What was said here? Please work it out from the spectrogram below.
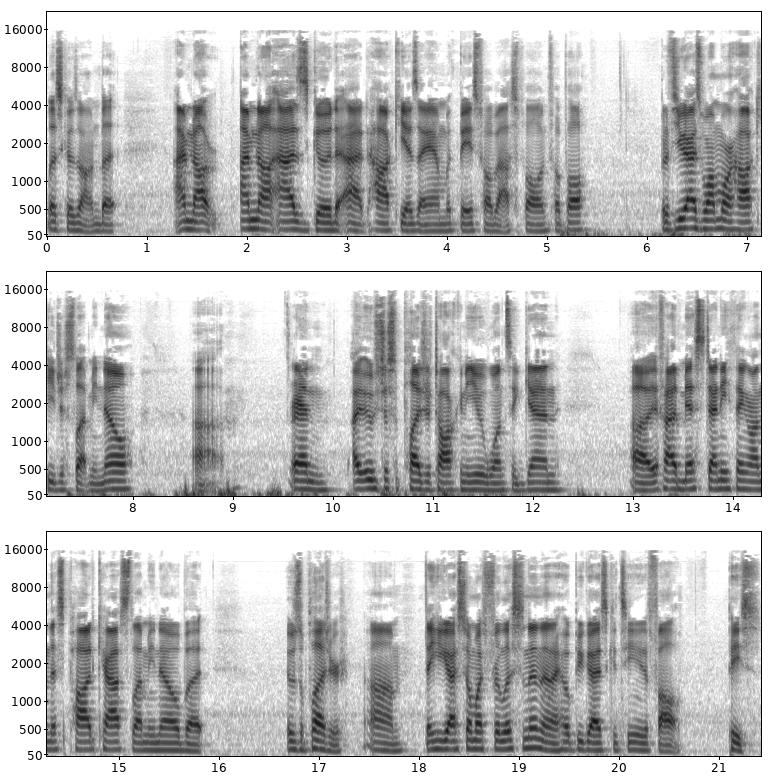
list goes on, but I'm not I'm not as good at hockey as I am with baseball, basketball, and football. But if you guys want more hockey, just let me know. Uh, and I, it was just a pleasure talking to you once again. Uh, if I missed anything on this podcast, let me know. But it was a pleasure. Um, thank you guys so much for listening, and I hope you guys continue to follow. Peace.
